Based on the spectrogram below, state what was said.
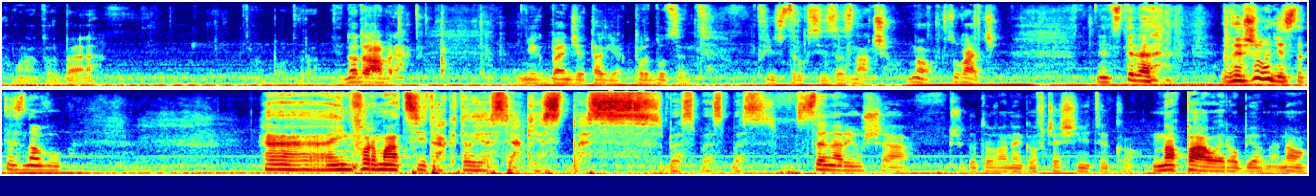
akumulator B. Albo odwrotnie. No dobra. Niech będzie tak, jak producent w instrukcji zaznaczył. No, słuchajcie. Więc tyle wyszło niestety znowu Eee, informacji, tak to jest, jak jest, bez, bez, bez, bez scenariusza przygotowanego wcześniej, tylko na pałę robione, no.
